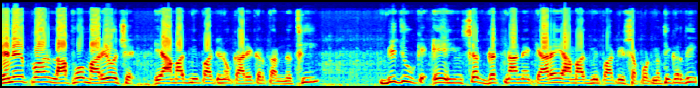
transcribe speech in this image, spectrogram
જેને પણ લાફો માર્યો છે, એ આમ આદમી પાર્ટીનો કાર્યકર્તા નથી. બીજું કે એ હિંસક ઘટનાને ક્યારેય આમ આદમી પાર્ટી સપોર્ટ નથી કરતી.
